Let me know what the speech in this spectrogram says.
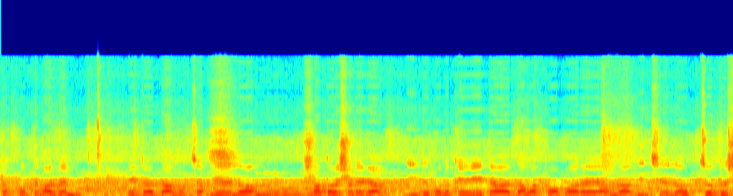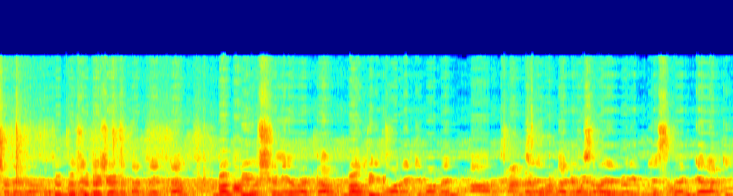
সব করতে পারবেন। এটার দাম হচ্ছে আপনার হলো সতেরোশো টাকা। ঈদ উপলক্ষে এটা দামার কভারে আমরা দিচ্ছি হলো চোদ্দোশো টাকা। 1400 আর এটার টাকা। থাকবে একটা বালতি। আকর্ষণীয় একটা বালতি। ওয়ারেন্টি পাবেন। আর এক বছরের রিপ্লেসমেন্ট গ্যারান্টি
